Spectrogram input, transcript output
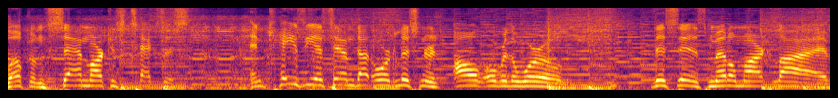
Welcome, San Marcos, Texas, and KZSM.org listeners all over the world. This is Metal Mark Live.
